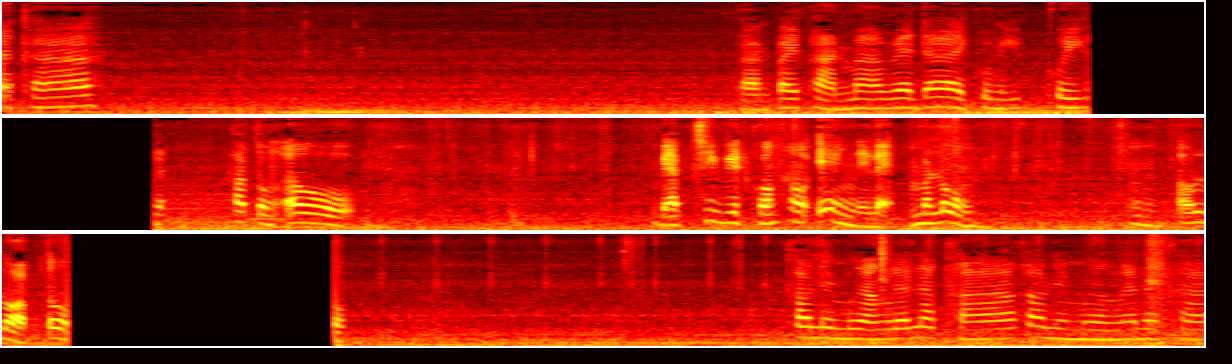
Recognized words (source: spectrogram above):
นะคะผ่านไปผ่านมาแวะได้คุณคุยเขาต้องเอา แบบชีวิตของเขาเองนี่แหละ มาลงอเอาหลอบโตเข้าในเมืองแล้วนะคะ เข้าในเมืองแล้วนะคะ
